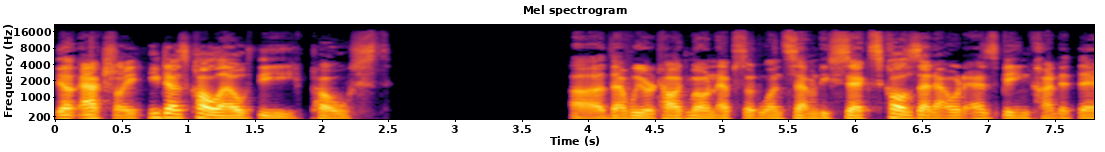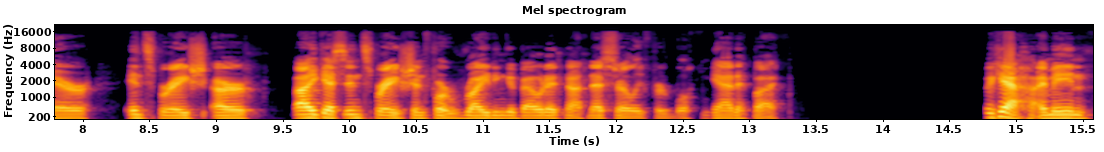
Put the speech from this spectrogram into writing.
yeah actually he does call out the post uh, that we were talking about in episode 176 calls that out as being kind of their inspiration or I guess inspiration for writing about it, not necessarily for looking at it, but but yeah, I mean,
